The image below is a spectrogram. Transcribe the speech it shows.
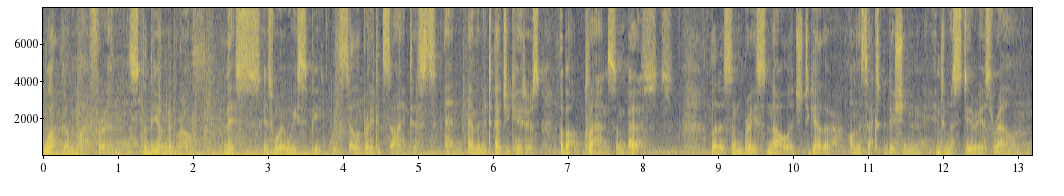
Welcome, my friends, to the undergrowth. This is where we speak with celebrated scientists and eminent educators about plants and pests. Let us embrace knowledge together on this expedition into mysterious realms.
